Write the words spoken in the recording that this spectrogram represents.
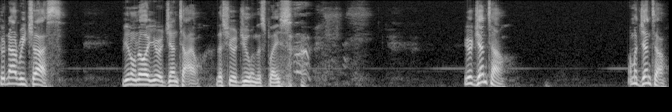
Could not reach us. If you don't know it, you're a Gentile, unless you're a Jew in this place. you're a Gentile. I'm a Gentile.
